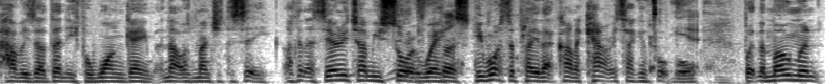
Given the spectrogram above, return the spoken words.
have his identity for one game, and that was Manchester City. I think that's the only time you saw Yeah, it where first- he wants to play that kind of counter-attacking football. But the moment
